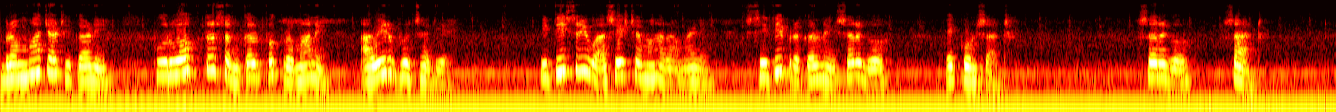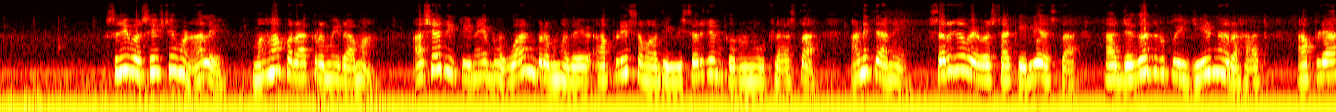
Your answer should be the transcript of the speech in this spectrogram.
ब्रह्माच्या ठिकाणी पूर्वोक्त संकल्प क्रमाने आविर्भूत झाली आहे. इतिश्री वासिष्ठ महारामायणे स्थिती प्रकरणे सर्ग एकोणसाठ. सर्ग साठ. श्री वशिष्ठ म्हणाले महापराक्रमी रामा अशा रीतीने भगवान ब्रह्मदेव आपली समाधी विसर्जन करून उठला असता आणि त्याने सर्ग व्यवस्था केली असता हा जगदरूपी जीर्ण रहाट आपल्या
